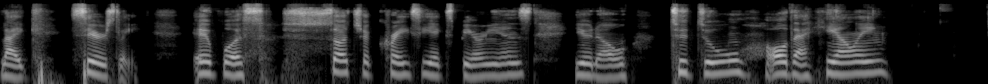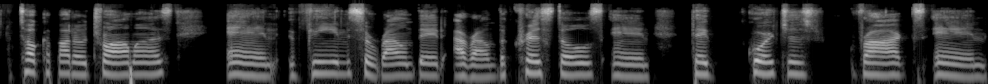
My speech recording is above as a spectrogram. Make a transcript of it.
Like, seriously, it was such a crazy experience, you know, to do all that healing, talk about our traumas, and being surrounded around the crystals and the gorgeous rocks and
